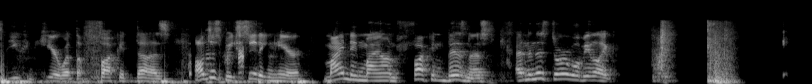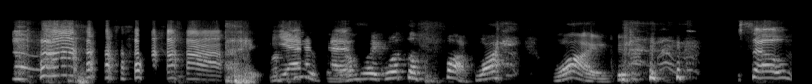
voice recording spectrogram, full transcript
so you can hear what the fuck it does. I'll just be sitting here minding my own fucking business, and then this door will be like. yeah. I'm like, what the fuck? Why? Why? So,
